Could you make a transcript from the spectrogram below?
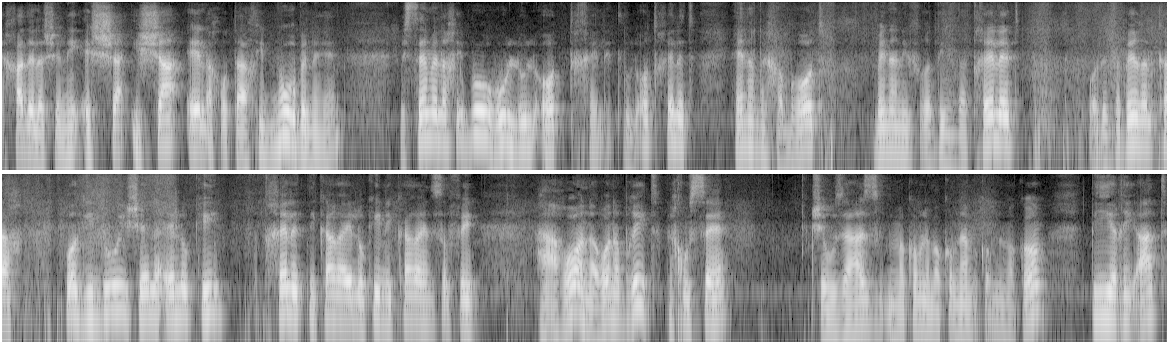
אחד אל השני, אישה, אישה אל אחותה, החיבור ביניהם, וסמל החיבור הוא לולאות תכלת. לולאות תכלת הן המחברות בין הנפרדים, והתכלת, עוד לדבר על כך, הוא הגילוי של האלוקי. תכלת ניכר האלוקי, ניכר האינסופי. הארון, ארון הברית, מכוסה, כשהוא זז ממקום למקום, ממקום למקום, ביריעת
